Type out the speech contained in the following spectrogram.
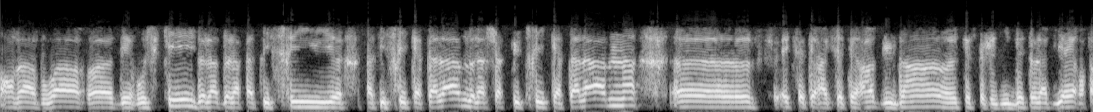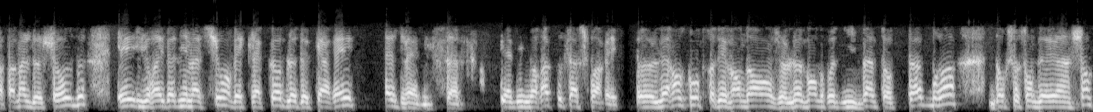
On va avoir euh, des rousquilles, de la, de la pâtisserie, pâtisserie catalane, de la charcuterie catalane, etc., etc du vin, euh, qu'est-ce que je dis, de la bière, enfin pas mal de choses. Et il y aura une animation avec la coble de Carré Svens qui animera toute la soirée. Euh, les rencontres des vendanges le vendredi 20 octobre. Donc ce sont des chants,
